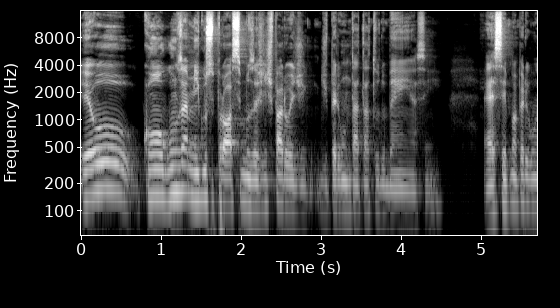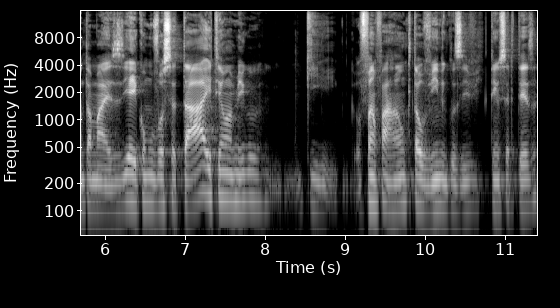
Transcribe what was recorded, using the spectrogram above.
eu, com alguns amigos próximos, a gente parou de, de perguntar, tá tudo bem, assim. É sempre uma pergunta mais, e aí, como você tá? E tem um amigo que, o fanfarrão, que tá ouvindo, inclusive, tenho certeza,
